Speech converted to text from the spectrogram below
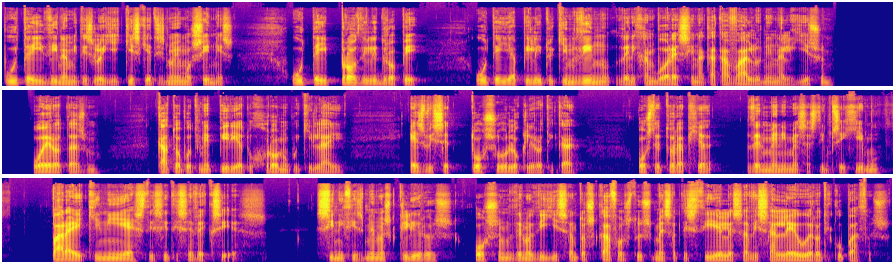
που ούτε η δύναμη της λογικής και της νοημοσύνης, ούτε η πρόδειλη ντροπή, ούτε η απειλή του κινδύνου δεν είχαν μπορέσει να καταβάλουν ή να λυγίσουν, ο έρωτας μου, κάτω από την επίρρεια του χρόνου που κυλάει, έσβησε τόσο ολοκληρωτικά, ώστε τώρα πια δεν μένει μέσα στην ψυχή μου, παρά εκείνη η αίσθηση της ευεξίας, συνηθισμένος κλήρος όσων δεν οδήγησαν το σκάφος τους μέσα από τις θύελες αβυσαλαίου ερωτικού πάθους.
